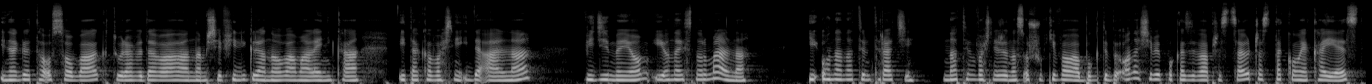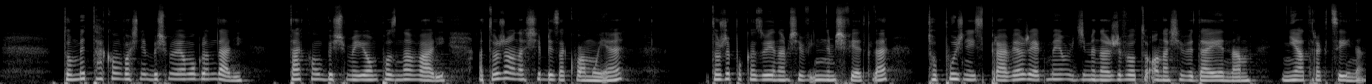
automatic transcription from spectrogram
i nagle ta osoba, która wydawała nam się filigranowa, maleńka i taka właśnie idealna, widzimy ją i ona jest normalna. I ona na tym traci. Na tym właśnie, że nas oszukiwała, bo gdyby ona siebie pokazywała przez cały czas taką, jaka jest, to my taką właśnie byśmy ją oglądali. Taką byśmy ją poznawali. A to, że ona siebie zakłamuje, to, że pokazuje nam się w innym świetle, to później sprawia, że jak my ją widzimy na żywo, to ona się wydaje nam nieatrakcyjna.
